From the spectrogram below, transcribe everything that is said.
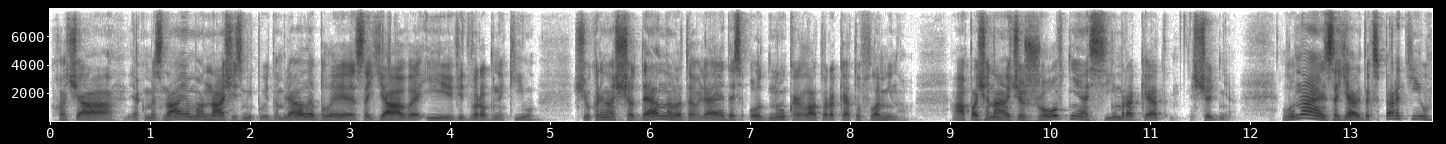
Хоча, як ми знаємо, наші ЗМІ повідомляли, були заяви і від виробників, що Україна щоденно виготовляє десь одну крилату ракету Фламінго. А починаючи з жовтня, сім ракет щодня. Лунають заяви від експертів,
